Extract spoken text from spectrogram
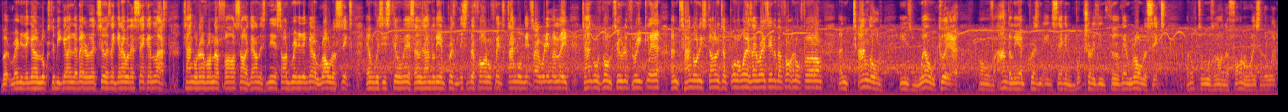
but ready to go. Looks to be going the better of the two as they get over the second last. Tangled over on the far side, down this near side, ready to go. Roller six. Elvis is still there. So is Anderlecht Crescent. This is the final fence. Tangled gets over in the lead. Tangled's gone two to three clear, and Tangled is starting to pull away as they race into the final furlong. And Tangled is well clear of Anderlecht Crescent in second. Buckshot is in third, then Roller six. And up towards the line, the final race of the week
